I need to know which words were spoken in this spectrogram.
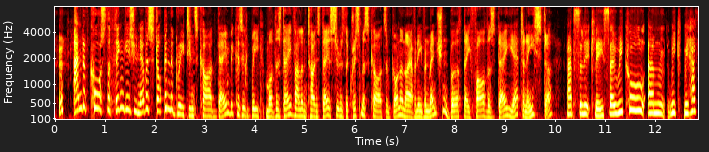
and of course, the thing is, you never stop in the greetings card game because it'll be Mother's Day, Valentine's Day, as soon as the Christmas cards have gone, and I haven't even mentioned birthday, Father's Day yet, and Easter. Absolutely. So we call um, we we have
